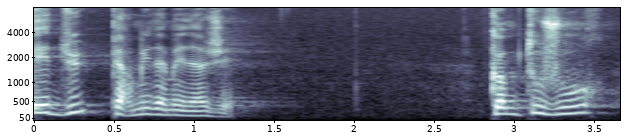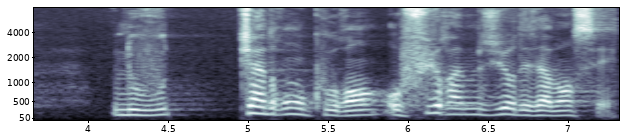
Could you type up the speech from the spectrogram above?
et du permis d'aménager. Comme toujours, nous vous tiendrons au courant au fur et à mesure des avancées.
